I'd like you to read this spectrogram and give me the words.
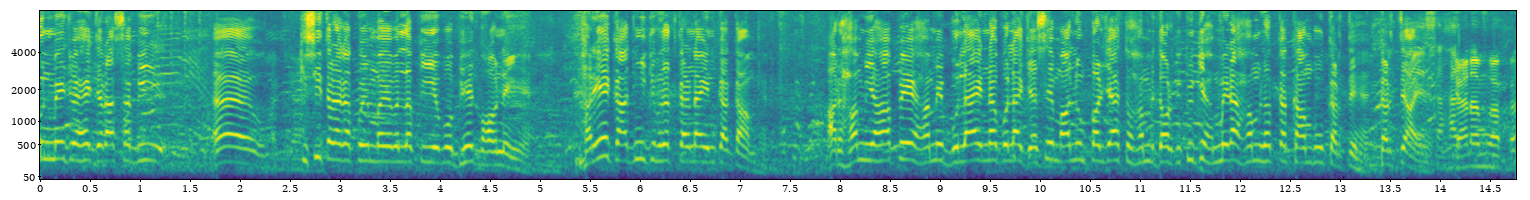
उनमें जो है जरा सा भी आ, किसी तरह का कोई मतलब कि ये वो भेदभाव नहीं है। हर एक आदमी की मदद करना इनका काम है। और हम यहाँ पे हमें बुलाए ना बुलाए जैसे मालूम पड़ जाए तो हम दौड़ के क्योंकि हम मेरा हम लोग का काम वो करते हैं करते आए हैं। क्या नाम हुआ आपका?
